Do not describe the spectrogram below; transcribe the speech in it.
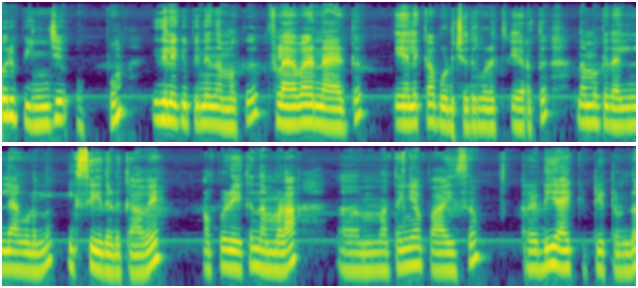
ഒരു പിഞ്ച് ഉപ്പും ഇതിലേക്ക് പിന്നെ നമുക്ക് ഫ്ലേവറിനായിട്ട് ഏലക്ക പൊടിച്ചതും കൂടെ ചേർത്ത് നമുക്കിതെല്ലാം കൂടെ ഒന്ന് മിക്സ് ചെയ്തെടുക്കാവേ. അപ്പോഴേക്കും നമ്മൾ മത്തങ്ങ പായസം റെഡിയായി കിട്ടിയിട്ടുണ്ട്.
